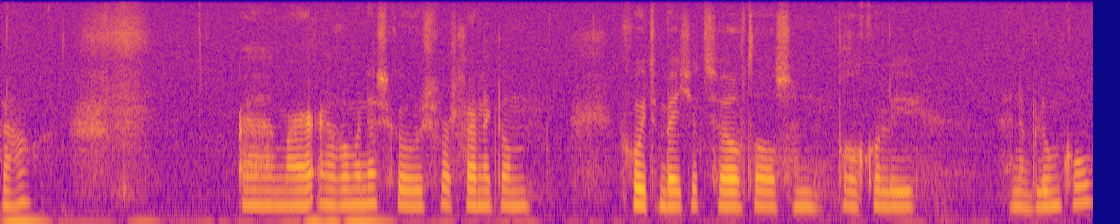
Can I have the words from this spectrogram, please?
Zo. Uh, maar een Romanesco is waarschijnlijk dan groeit een beetje hetzelfde als een broccoli en een bloemkool.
